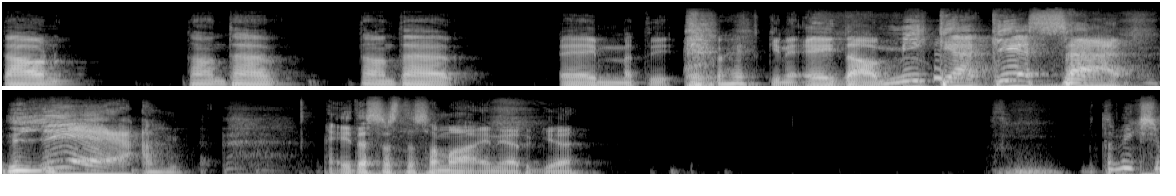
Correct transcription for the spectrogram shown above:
Tää on, tää on tää, tää on tää, ei mä tii, eikö hetkinen, ei tää on mikä kesä! Yeah! Ei tässä ole sitä samaa energiaa. Mutta miksi,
